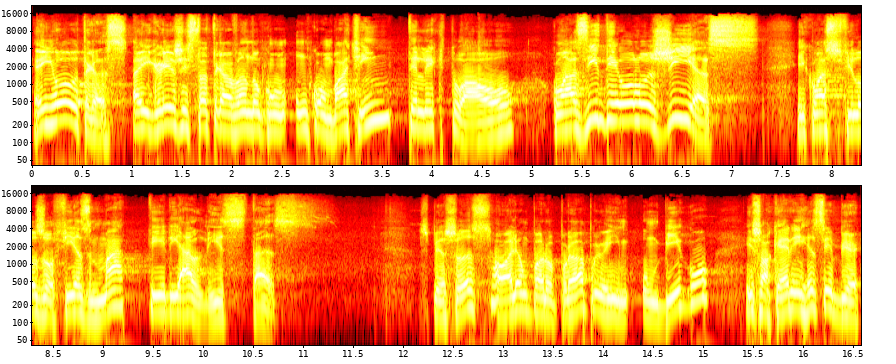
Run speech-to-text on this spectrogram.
Em outras, a igreja está travando um combate intelectual com as ideologias e com as filosofias materialistas. As pessoas olham para o próprio umbigo e só querem receber.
